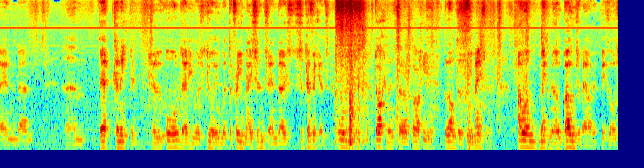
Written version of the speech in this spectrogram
And um, um, that connected to all that he was doing with the Freemasons and those certificates. All these documents that I've got here belong to the Freemasons. I won't make no bones about it because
